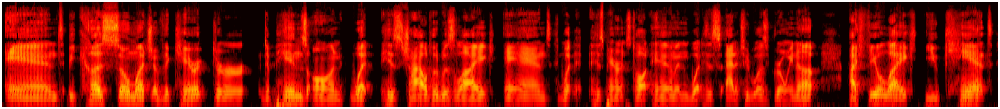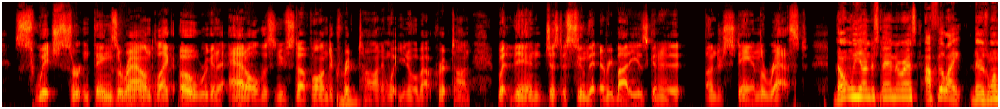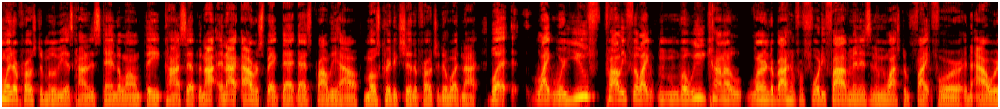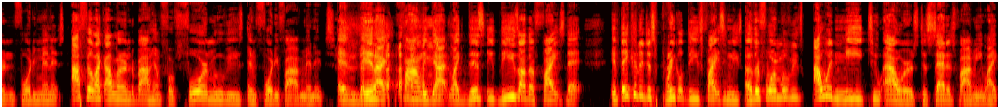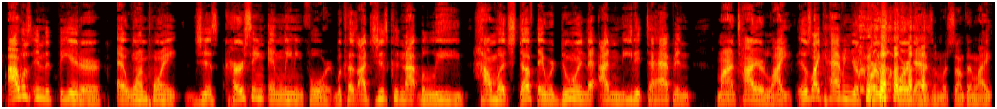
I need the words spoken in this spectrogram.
And because so much of the character depends on what his childhood was like and what his parents taught him and what his attitude was growing up, I feel like you can't switch certain things around, like, oh, we're gonna add all this new stuff on to mm-hmm. Krypton and what you know about Krypton, but then just assume that everybody is gonna understand the rest. Don't we understand the rest? I feel like there's one way to approach the movie as kind of a standalone thing concept, and I and I, I respect that. That's probably how most critics should approach it and whatnot. But like where you probably feel like, mm, well, we kind of learned about him for 45 minutes and then we watched him fight for an hour and 40 minutes. I feel like I learned about him for four movies in 45 minutes, and then I finally got like this. These are the fights that if they could have just sprinkled these fights in these other four movies, I wouldn't need two hours to satisfy me. Like I was in the theater at one point just cursing and leaning forward because I just could not believe how much stuff they were doing that I needed to happen my entire life. It was like having your first orgasm or something like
